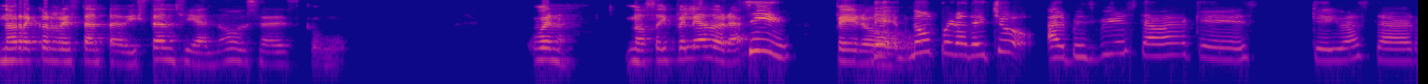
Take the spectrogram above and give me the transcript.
no recorres tanta distancia, ¿no? O sea, es como, bueno, no soy peleadora. Sí. Pero... no, pero de hecho, al principio estaba que, que iba a estar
